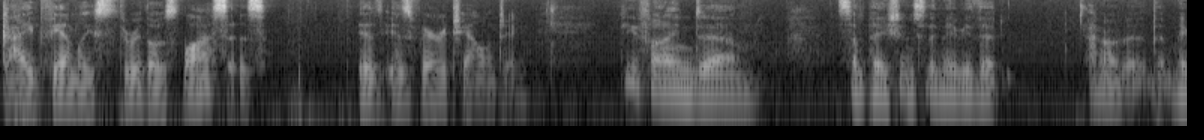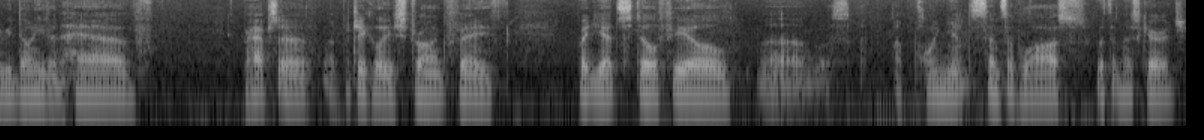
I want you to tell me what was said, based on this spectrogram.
guide families through those losses is is very challenging. Do you find um, some patients that maybe that I don't know that maybe don't even have perhaps a, a particularly strong faith, but yet still feel uh, a poignant sense of loss with a miscarriage?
